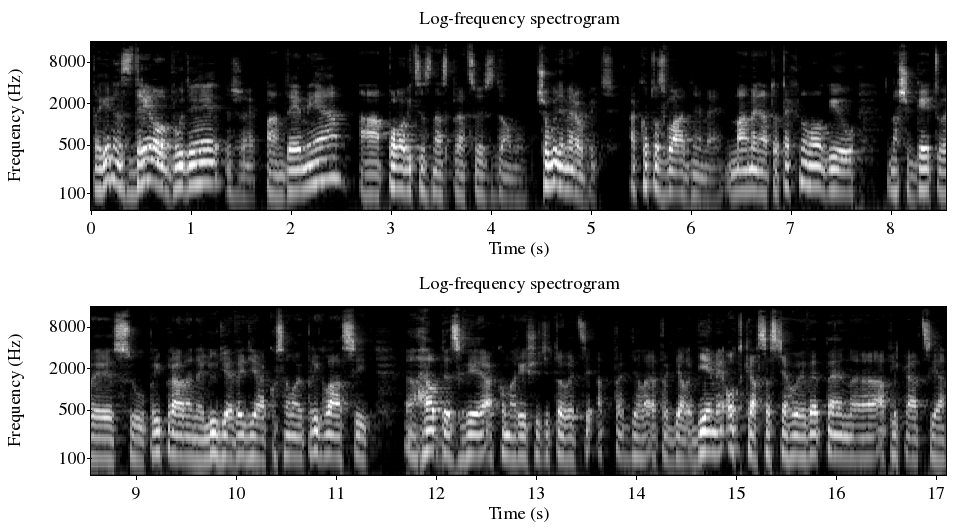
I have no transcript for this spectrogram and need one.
tak jeden z drillov bude, že pandémia a polovica z nás pracuje z domu. Čo budeme robiť? Ako to zvládneme? Máme na to technológiu, naše gateway sú pripravené, ľudia vedia, ako sa majú prihlásiť, helpdesk vie, ako má riešiť tieto veci a tak ďalej a tak ďalej. Vieme, odkiaľ sa stiahuje VPN e, aplikácia,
